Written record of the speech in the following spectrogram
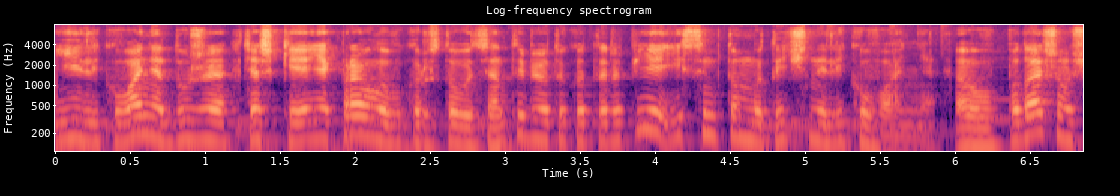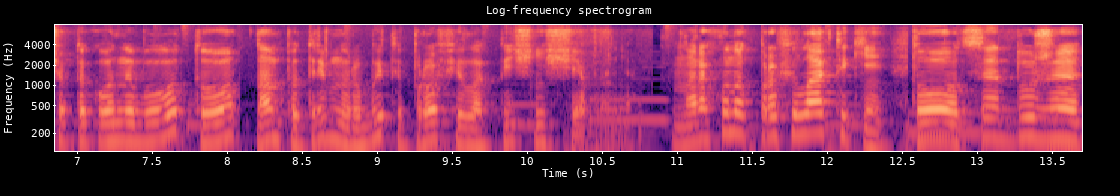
І лікування дуже тяжке, як правило, використовується антибіотикотерапія і симптоматичне лікування. В подальшому, щоб такого не було, то нам потрібно робити профілактичні щеплення. На рахунок профілактики, то це дуже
